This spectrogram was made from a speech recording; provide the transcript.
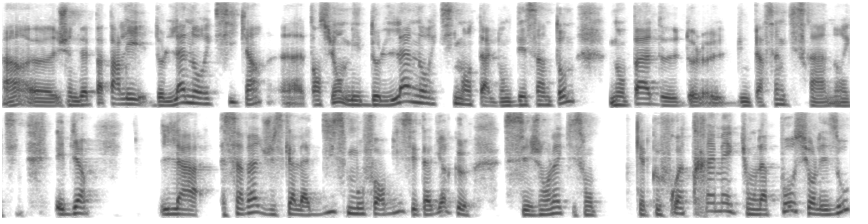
Hein. Euh, je ne vais pas parler de l'anorexique, hein, attention, mais de l'anorexie mentale, donc des symptômes, non pas d'une personne qui serait anorexique. Eh bien, la, ça va jusqu'à la dysmophobie, c'est-à-dire que ces gens-là qui sont quelquefois très mecs, qui ont la peau sur les os,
